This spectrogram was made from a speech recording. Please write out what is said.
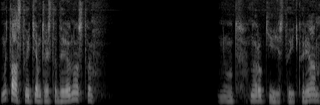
Метал стоїть М390. От, на руків'ї стоїть коріан.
